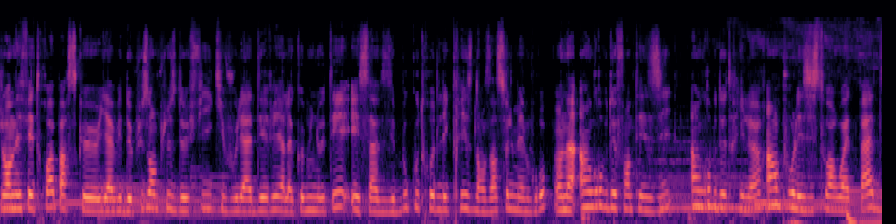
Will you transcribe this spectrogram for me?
J'en ai fait trois parce qu'il y avait de plus en plus de filles qui voulaient adhérer à la communauté et ça faisait beaucoup trop de lectrices dans un seul même groupe. On a un groupe de fantasy, un groupe de thriller, un pour les histoires Wattpad,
